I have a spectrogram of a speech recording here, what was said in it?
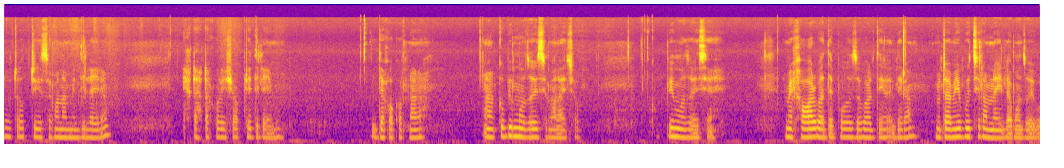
দুধটা উতরে গেছে এখন আমি দিলাইলাম। একটা একটা করে সবটাই দিলাম দেখো আপনারা। আর খুবই মজা হয়েছে মালাই সব খুবই মজা হয়েছে। আমি খাওয়ার বাদে জোগাড় দিলাম। ওটা আমি বুঝছিলাম না, ইলা মজা হইব,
